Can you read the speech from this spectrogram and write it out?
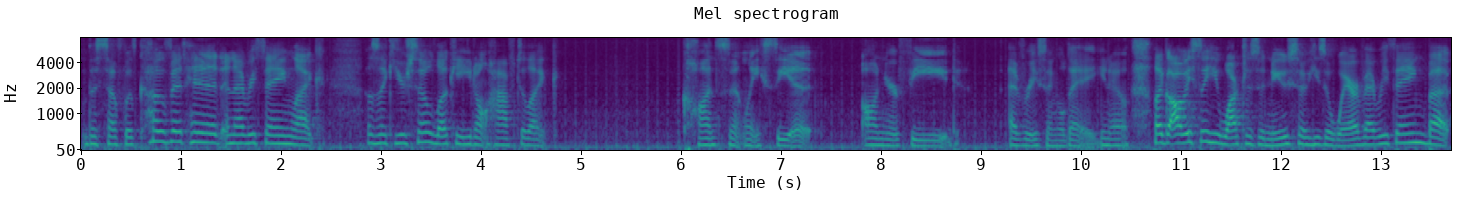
the stuff with covid hit and everything like i was like you're so lucky you don't have to like constantly see it on your feed every single day, you know? Like obviously he watches the news so he's aware of everything, but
